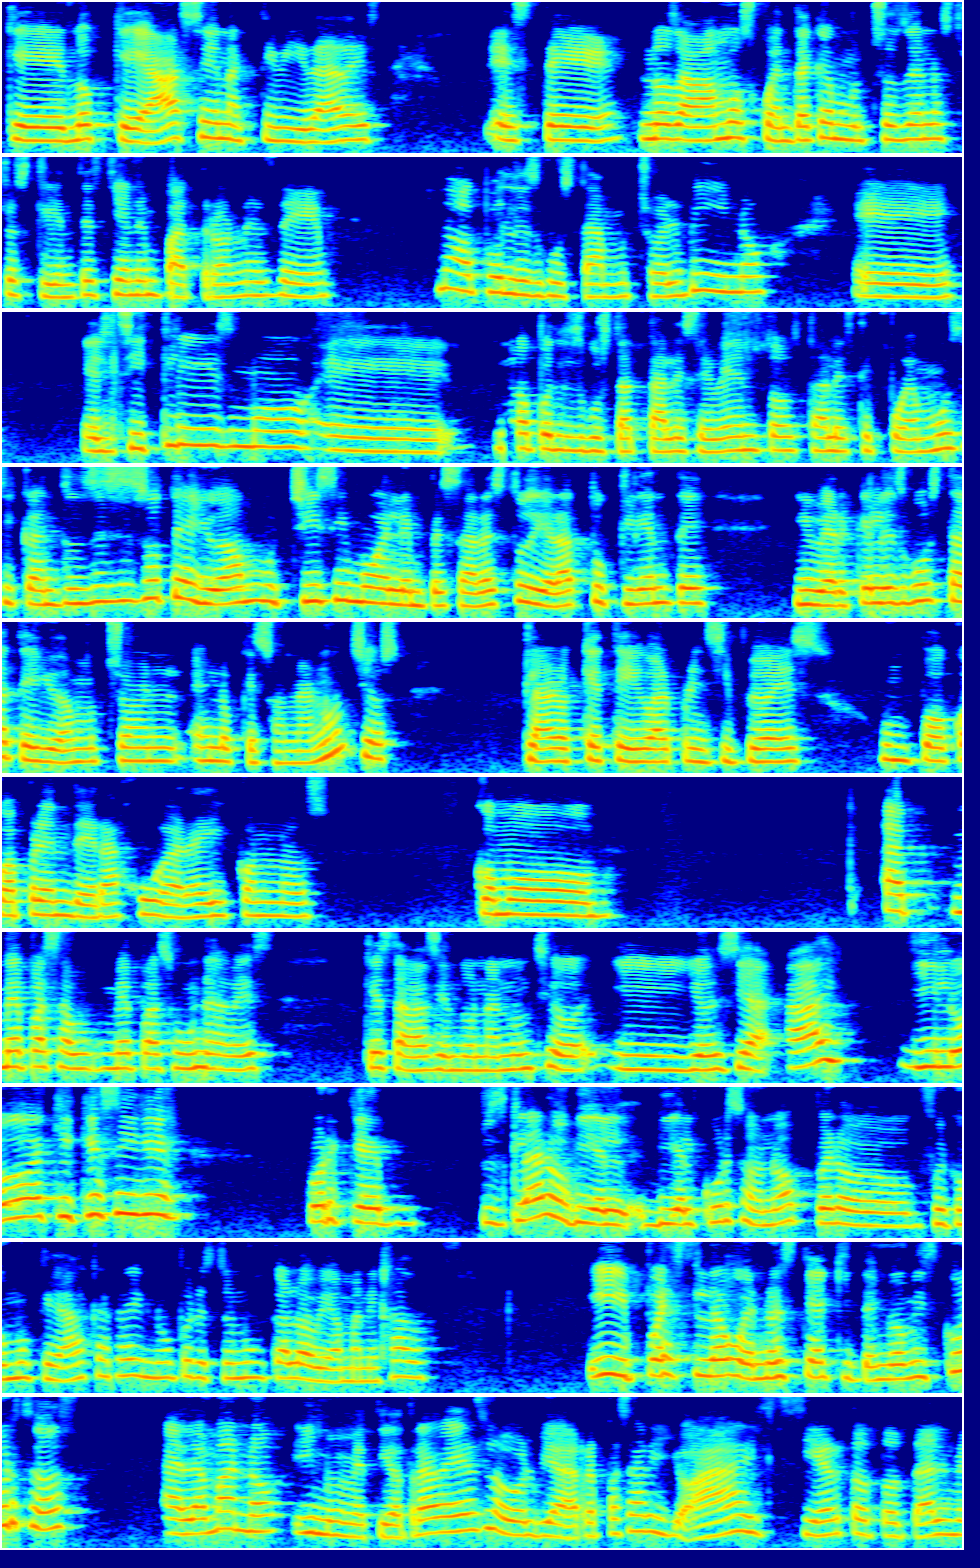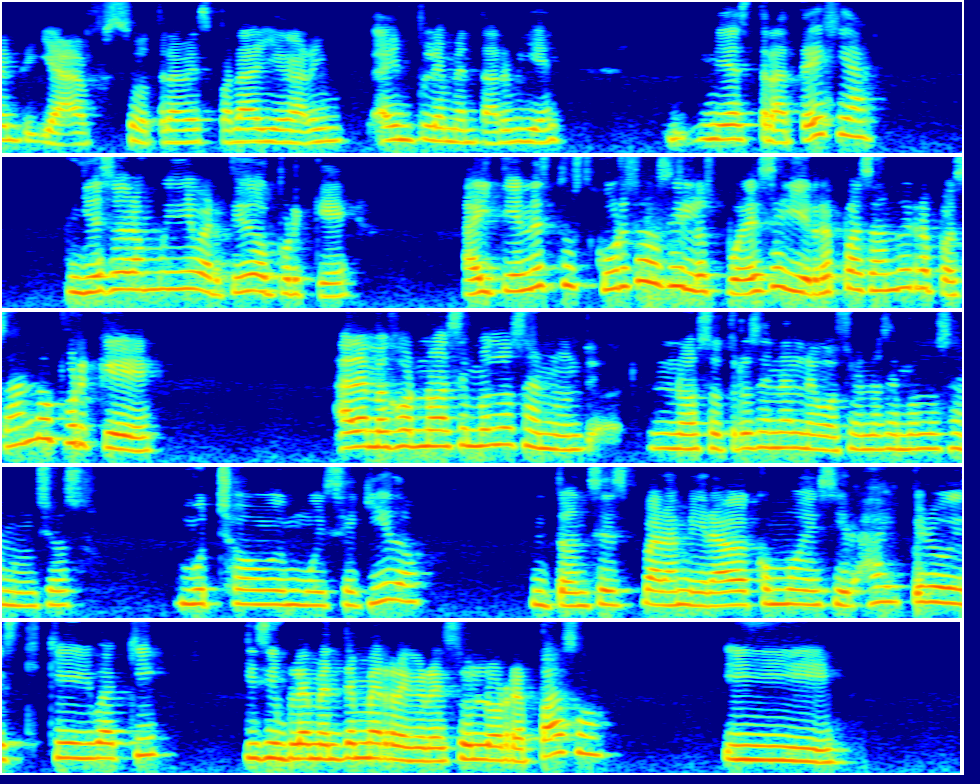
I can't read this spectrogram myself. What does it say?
qué es lo que hacen, actividades. Este, nos dábamos cuenta que muchos de nuestros clientes tienen patrones de, no, pues les gusta mucho el vino, eh, el ciclismo, eh, no, pues les gusta tales eventos, tales tipo de música. Entonces eso te ayuda muchísimo el empezar a estudiar a tu cliente y ver qué les gusta te ayuda mucho en, lo que son anuncios. Claro que te digo, al principio es un poco aprender a jugar ahí con los, como, me pasó, me pasó una vez que estaba haciendo un anuncio y yo decía, ay, y luego aquí qué sigue, porque pues claro, vi el, vi el curso, ¿no? Pero fue como que, ah, caray, no, pero esto nunca lo había manejado. Y pues lo bueno es que aquí tengo mis cursos a la mano y me metí otra vez, lo volví a repasar y yo, ay, cierto, totalmente, ya pues, otra vez para llegar a implementar bien mi estrategia. Y eso era muy divertido porque ahí tienes tus cursos y los puedes seguir repasando y repasando porque a lo mejor no hacemos los anuncios, nosotros en el negocio no hacemos los anuncios mucho, muy seguido. Entonces, para mí era como decir, ay, pero es que ¿qué iba aquí? Y simplemente me regreso y lo repaso. Y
